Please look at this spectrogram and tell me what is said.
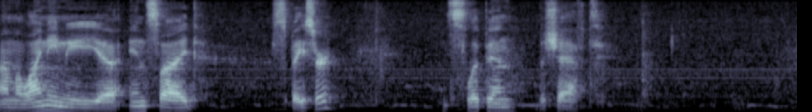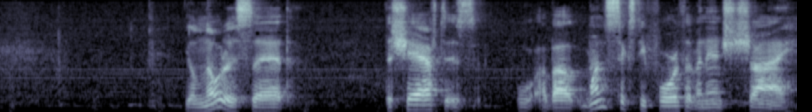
I'm aligning the uh, inside spacer and slip in the shaft. You'll notice that the shaft is about 1 64th of an inch shy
